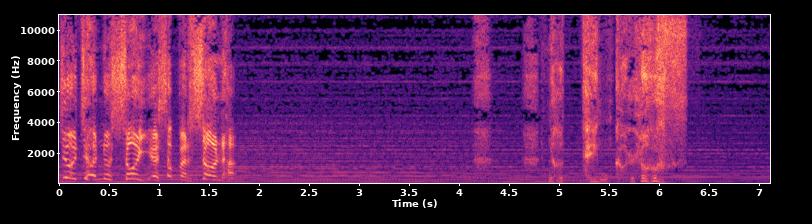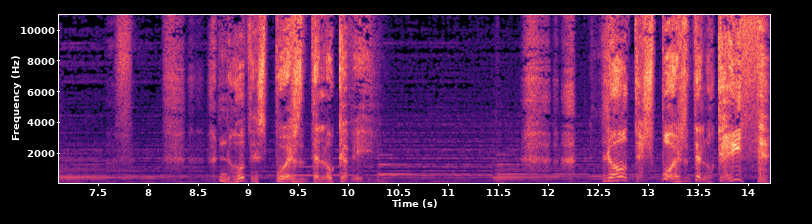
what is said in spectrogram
Yo ya no soy esa persona. No tengo luz. No después de lo que vi. No después de lo que hice.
